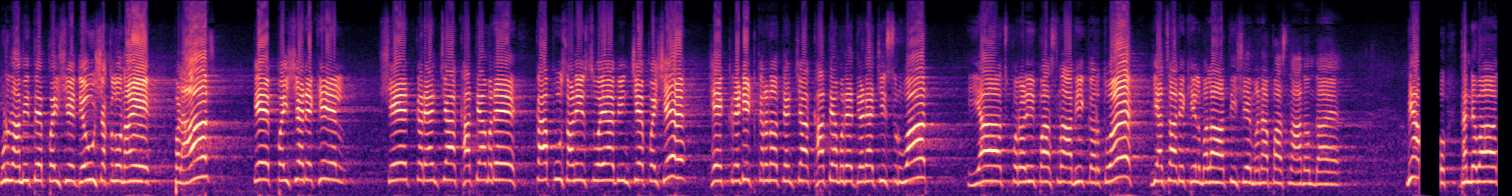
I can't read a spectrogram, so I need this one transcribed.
म्हणून आम्ही ते पैसे देऊ शकलो नाही. पण आज ते पैसे देखील शेतकऱ्यांच्या खात्यामध्ये कापूस आणि सोयाबीनचे पैसे हे क्रेडिट करणं त्यांच्या खात्यामध्ये देण्याची सुरुवात याच परळीपासनं आम्ही करतोय. याचा देखील मला अतिशय मनापासून आनंद आहे. मी धन्यवाद.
